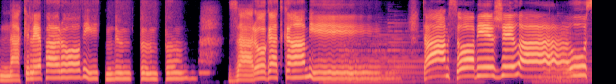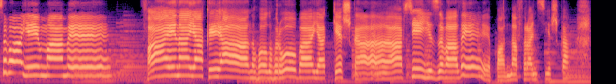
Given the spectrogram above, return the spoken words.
на клепарові пум-пум-пум, за рогатками. Там собі жила у своїй мами. Файна, як янгол, груба, як кишка, а всі її звали панна Францішка.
